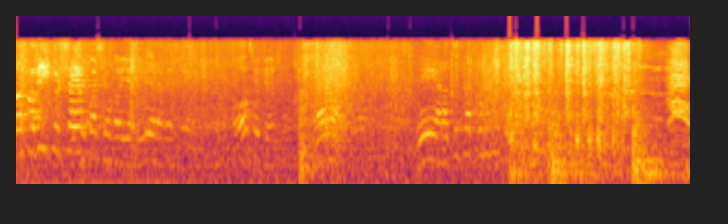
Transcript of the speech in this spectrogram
va pas vite, Je sais pas si on va y arriver à la dernière. Oh, peut-être. Voilà. Et à la toute l'après-midi. Festival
